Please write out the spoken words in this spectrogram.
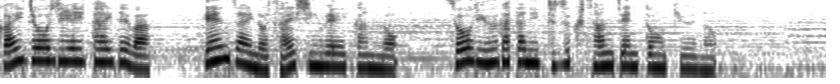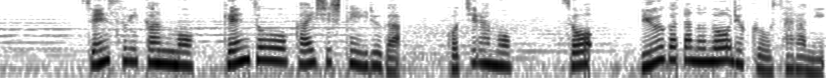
海上自衛隊では、現在の最新鋭艦の総流型に続く3000トン級の潜水艦も建造を開始しているが、こちらも、そう、流型の能力をさらに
